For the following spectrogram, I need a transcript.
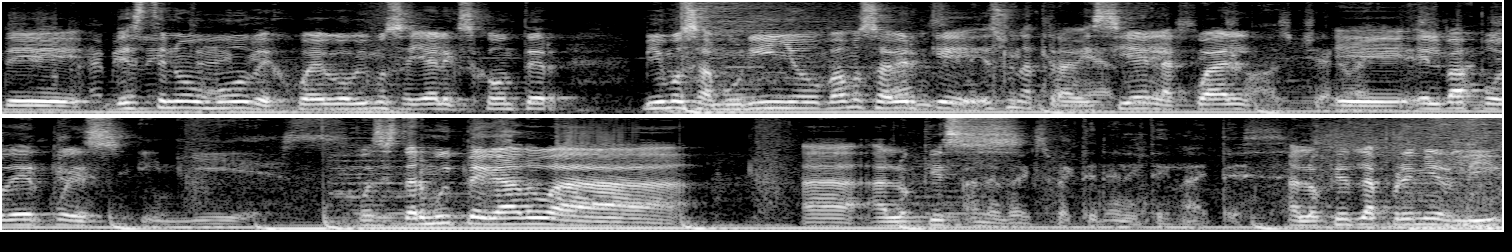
de, de este nuevo modo de juego. Vimos ahí a Alex Hunter Vimos a Mourinho, vamos a ver que es una travesía en la cual eh, él va a poder pues, pues estar muy pegado a, a, lo que es a lo que es la Premier League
